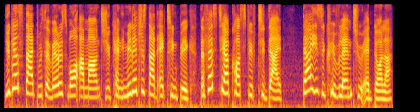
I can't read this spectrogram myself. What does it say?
You can start with a very small amount. You can immediately start acting big. The first tier costs 50 DAI. DAI is equivalent to a dollar.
